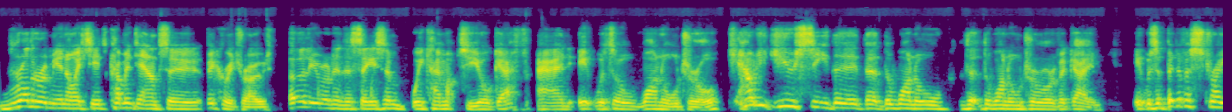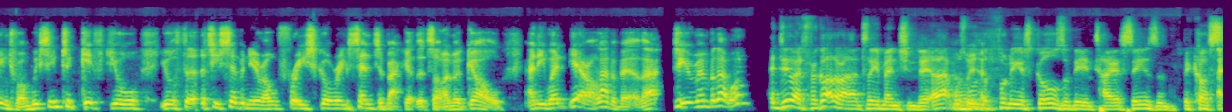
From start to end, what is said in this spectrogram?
Rotherham United coming down to Vicarage Road. Earlier on in the season, we came up to your gaff and it was a one-all draw. How did you see the the, the one-all the, the one-all draw of a game? it was a bit of a strange one. We seemed to gift your your 37 year old free scoring centre back at the time a goal, and he went, "Yeah, I'll have a bit of that." Do you remember that one? I do. I'd forgotten about that until you mentioned it. That was Oh, one yeah. of the funniest goals of the entire season because uh,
